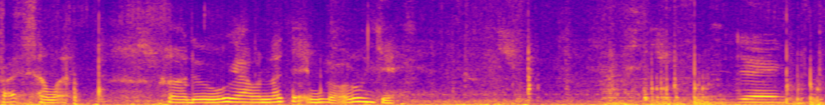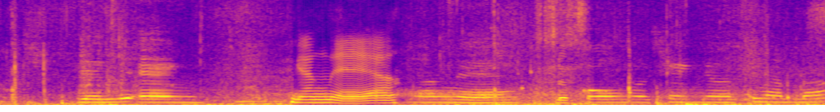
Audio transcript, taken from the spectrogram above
Rồi xong rồi à, đưa ra bên đó cho em gửi luôn chị. Giang. Giang với An. Ngăn nè. Ngân nè. Được cô khen uh, tiếng Anh đó.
